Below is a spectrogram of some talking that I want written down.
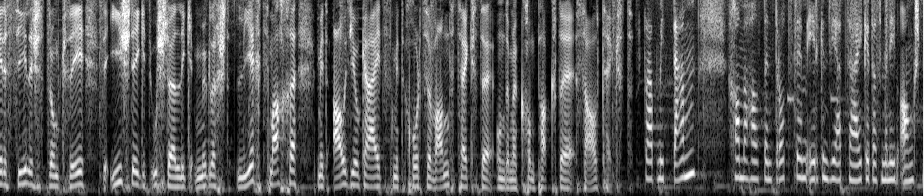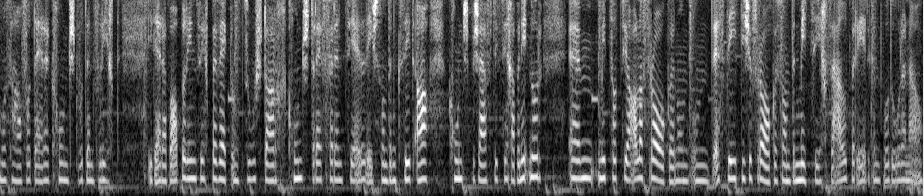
Ihr Ziel ist es darum gesehen, den Einstieg in die Ausstellung möglichst leicht zu machen, mit Audioguides, mit kurzen Wandtexten und einem kompakten Saaltext. Ich glaube, mit dem kann man halt dann trotzdem irgendwie auch zeigen, dass man nicht Angst muss haben vor dieser Kunst, die dann vielleicht in dieser Bubble in sich bewegt und zu stark kunstreferenziell ist, sondern sieht, ah, Kunst beschäftigt sich aber nicht nur ähm, mit sozialen Fragen und, und ästhetischen Fragen, sondern mit sich selber irgendwo durch auch.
